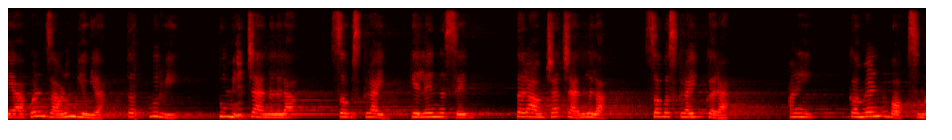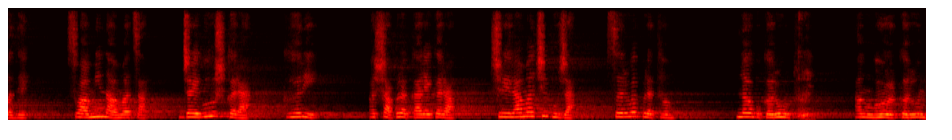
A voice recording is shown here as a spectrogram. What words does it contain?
हे आपण जाणून घेऊया. तत्पूर्वी तुम्ही चॅनलला सबस्क्राईब केले नसेल तर आमच्या चॅनलला सबस्क्राईब करा आणि कमेंट बॉक्समध्ये स्वामी नामाचा जयघोष करा. घरी अशा प्रकारे करा. श्रीरामाची पूजा सर्वप्रथम लवकर उठून आंघोळ करून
